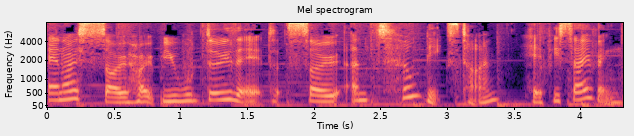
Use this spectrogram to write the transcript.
And I so hope you will do that. So until next time, happy saving.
